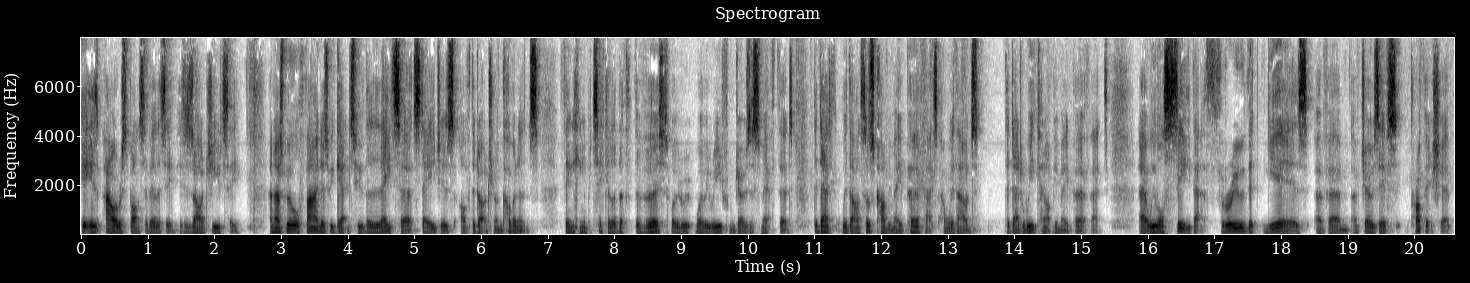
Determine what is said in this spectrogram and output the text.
It is our responsibility, it is our duty. And as we will find as we get to the later stages of the Doctrine and Covenants, thinking in particular the, the verses where we, where we read from Joseph Smith that the dead without us can't be made perfect, and without the dead we cannot be made perfect. Uh, we will see that through the years of, um, of Joseph's prophetship,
